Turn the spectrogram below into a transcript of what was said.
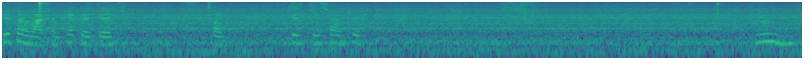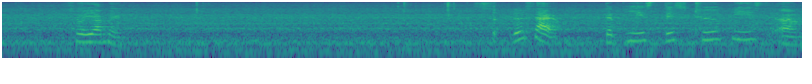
different one compared with this. Oh, this this one too. Mmm, so yummy. Looks like the piece, these two piece, um,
